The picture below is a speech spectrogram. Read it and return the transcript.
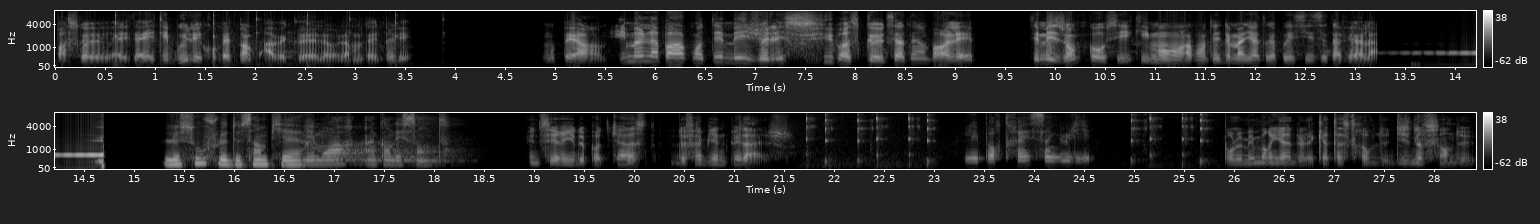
parce qu'elle a été brûlée complètement avec la montagne pelée. Mon père, il me l'a pas raconté, mais je l'ai su parce que certains en parlaient. C'est mes oncles aussi qui m'ont raconté de manière très précise cette affaire-là. Le souffle de Saint-Pierre. Mémoire incandescente. Une série de podcasts de Fabienne Pellage. Les portraits singuliers. Pour le mémorial de la catastrophe de 1902,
